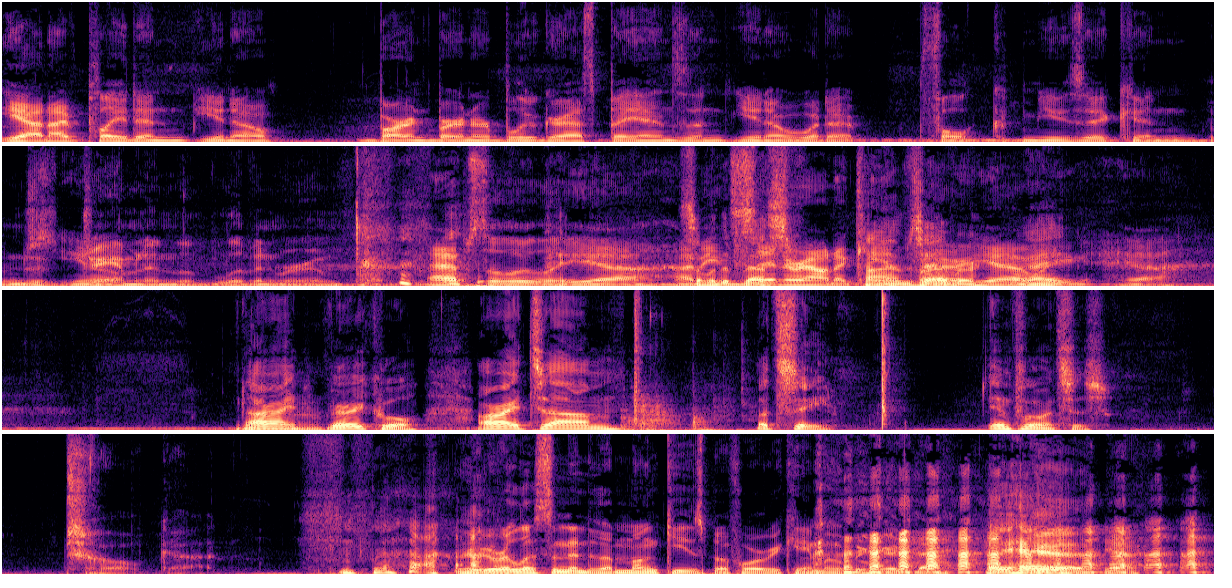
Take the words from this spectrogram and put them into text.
yeah, and I've played in you know barn burner bluegrass bands and you know what a folk music and I'm just you know, jamming in the living room. Absolutely, yeah. I Some of mean, the best sitting around a times campfire, ever, yeah, right? we- yeah. all right, very cool. All right, um, let's see, influences. Oh God. we were listening to the Monkees before we came over here today. Hey, hey, Yeah, yeah,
